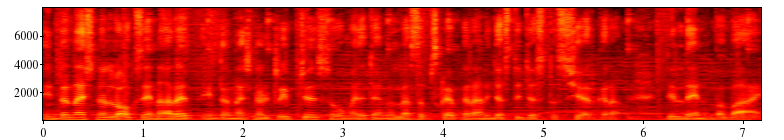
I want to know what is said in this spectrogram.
इंटरनॅशनल लॉग्स येणार आहेत इंटरनॅशनल ट्रिपचे सो माझ्या चॅनलला सबस्क्राईब करा आणि जास्तीत जास्त शेअर करा. टिल देन बाय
